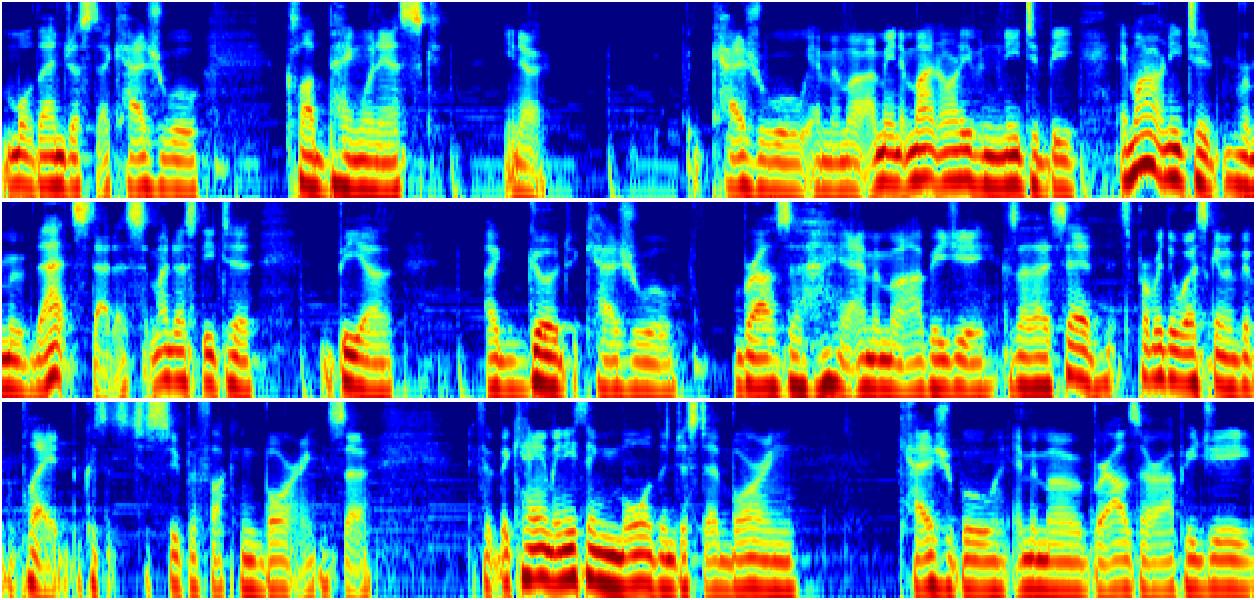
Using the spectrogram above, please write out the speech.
more than just a casual Club Penguin esque, you know, casual MMO. I mean, it might not even need to be, it might not need to remove that status. It might just need to be a, a good casual browser MMORPG because, as I said, it's probably the worst game I've ever played because it's just super fucking boring. So, if it became anything more than just a boring, casual MMO browser RPG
